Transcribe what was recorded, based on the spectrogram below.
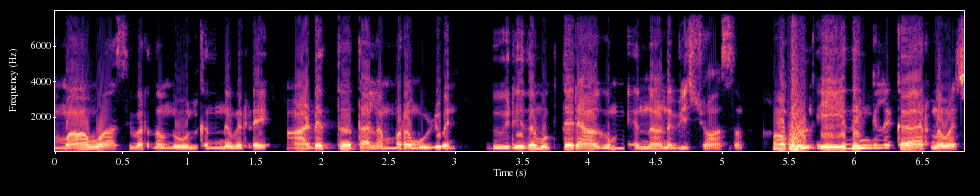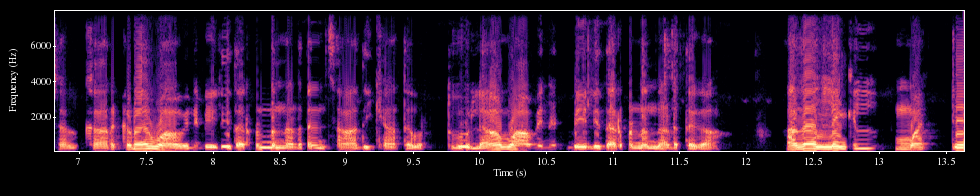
അമാവാസി വ്രതം നോൽക്കുന്നവരുടെ അടുത്ത തലമുറ മുഴുവൻ ദുരിതമുക്തരാകും എന്നാണ് വിശ്വാസം. അപ്പോൾ ഏതെങ്കിലും കാരണവശാൽ കർക്കിടക വാവിന് ബലിതർപ്പണം നടത്താൻ സാധിക്കാത്തവർ തുലാവാവിന് ബലിതർപ്പണം നടത്തുക. അതല്ലെങ്കിൽ മറ്റ്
